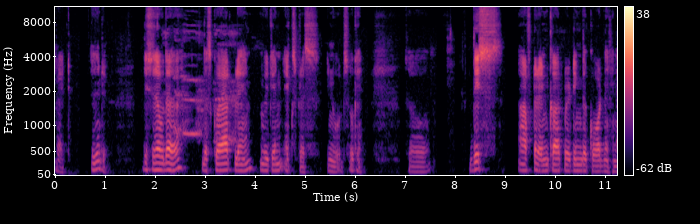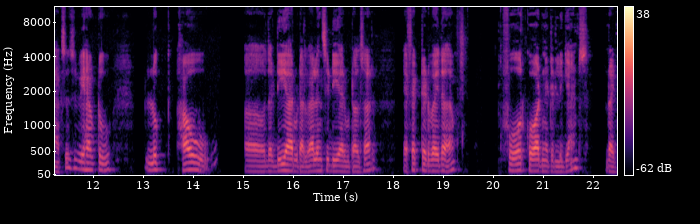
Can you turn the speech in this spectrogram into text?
Right isn't it? This is how the the square plane we can express in words okay. So this after incorporating the coordination axis we have to look how uh, the d orbital valency d orbitals are affected by the four coordinated ligands right?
